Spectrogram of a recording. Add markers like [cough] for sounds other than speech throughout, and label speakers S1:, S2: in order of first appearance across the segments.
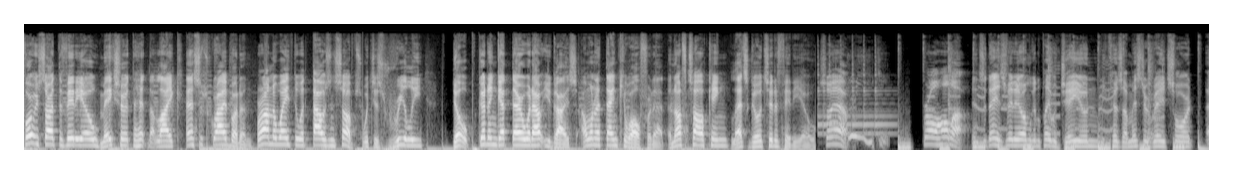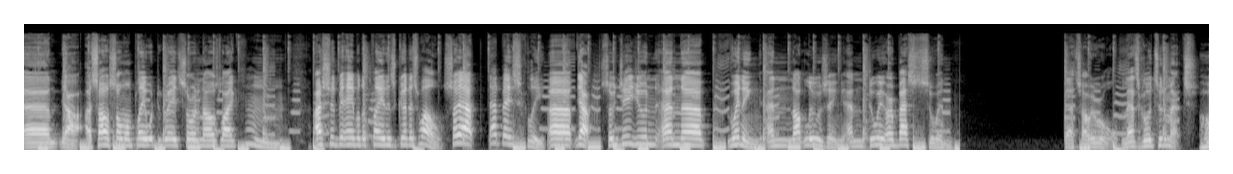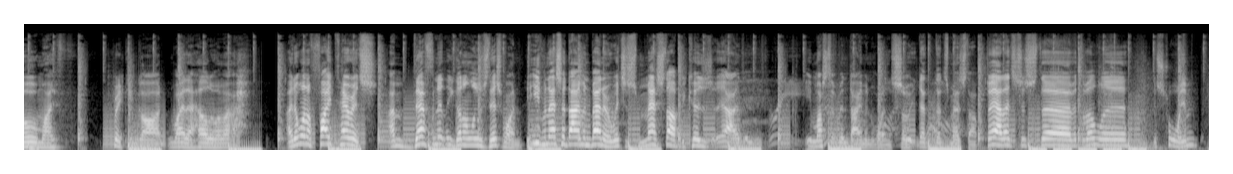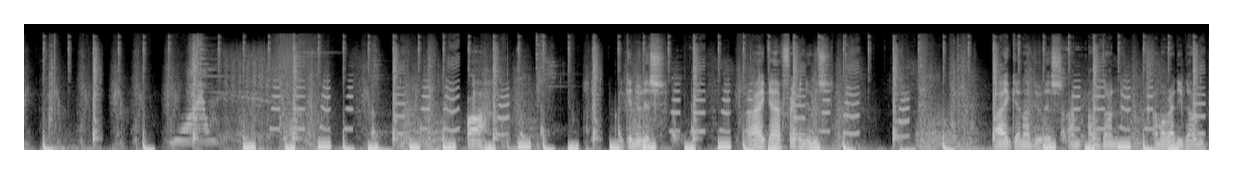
S1: Before we start the video, make sure to hit that like and subscribe button. We're on the way to a thousand subs, which is really dope. Couldn't get there without you guys. I want to thank you all for that. Enough talking, let's go to the video. So yeah. Bro, hold up. In today's video, I'm gonna play with Jaeyun because I missed the Great Sword. And yeah, I saw someone play with the Great Sword and I was like, hmm, I should be able to play this good as well. So yeah, that basically. Uh, yeah, so Jaeyun and uh, winning and not losing and doing our best to win. That's how we roll. Let's go to the match. Oh my freaking god. Why the hell do I... [sighs] I don't want to fight Teros. I'm definitely gonna lose this one. Even has a diamond banner, which is messed up because, yeah, he must have been diamond once, so that, that's messed up. So yeah, let's just, uh, weet uh, destroy him. Ah. I can do this. I can freaking do this. I cannot do this. I'm, I'm done. I'm already done.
